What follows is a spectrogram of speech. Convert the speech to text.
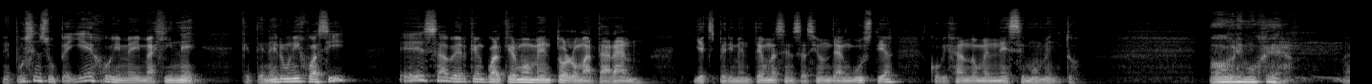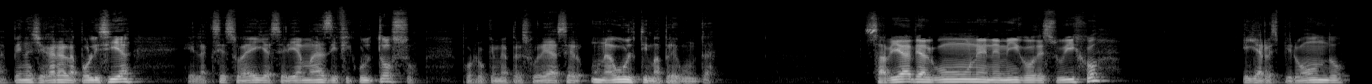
Me puse en su pellejo y me imaginé que tener un hijo así es saber que en cualquier momento lo matarán, y experimenté una sensación de angustia cobijándome en ese momento. Pobre mujer. Apenas llegara la policía, el acceso a ella sería más dificultoso por lo que me apresuré a hacer una última pregunta. ¿Sabía de algún enemigo de su hijo? Ella respiró hondo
